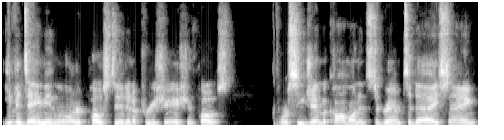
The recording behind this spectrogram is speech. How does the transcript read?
Even Damian Lillard posted an appreciation post for CJ McCollum on Instagram today saying,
